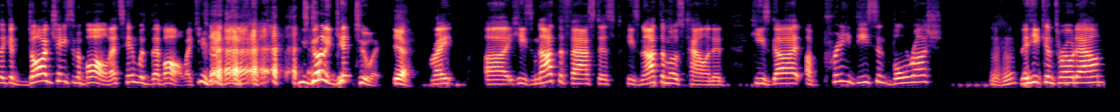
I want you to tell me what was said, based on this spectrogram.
like a dog chasing a ball. That's him with the ball. Like he's gonna, he's gonna get to it yeah. right? Uh, he's not the fastest. He's not the most talented. He's got a pretty decent bull rush Mhm. that he can throw down.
